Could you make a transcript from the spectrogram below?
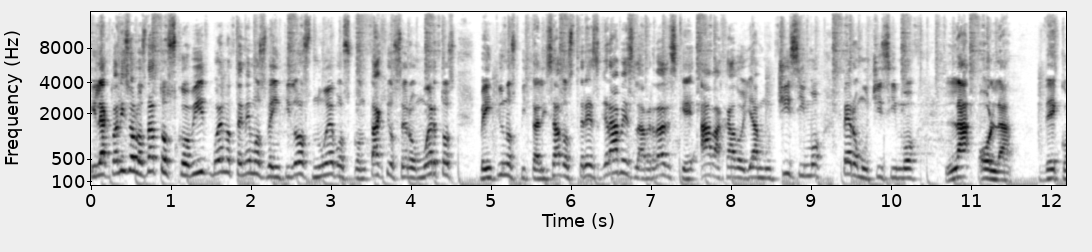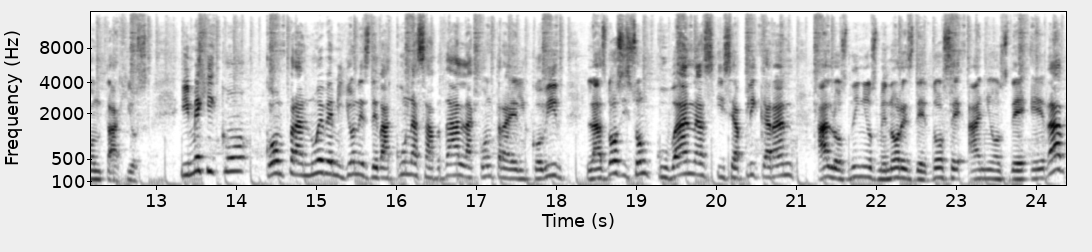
Y le actualizo los datos COVID. Bueno, tenemos 22 nuevos contagios, 0 muertos, 21 hospitalizados, 3 graves. La verdad es que ha bajado ya muchísimo, pero muchísimo la ola de contagios. Y México compra 9 millones de vacunas Abdala contra el COVID. Las dosis son cubanas y se aplicarán a los niños menores de 12 años de edad.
